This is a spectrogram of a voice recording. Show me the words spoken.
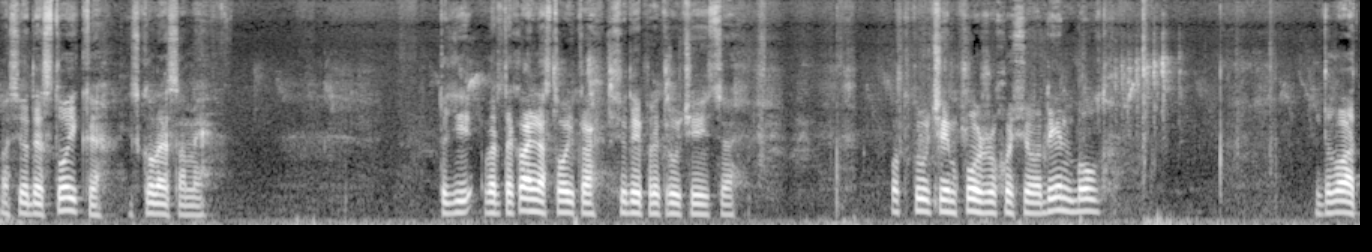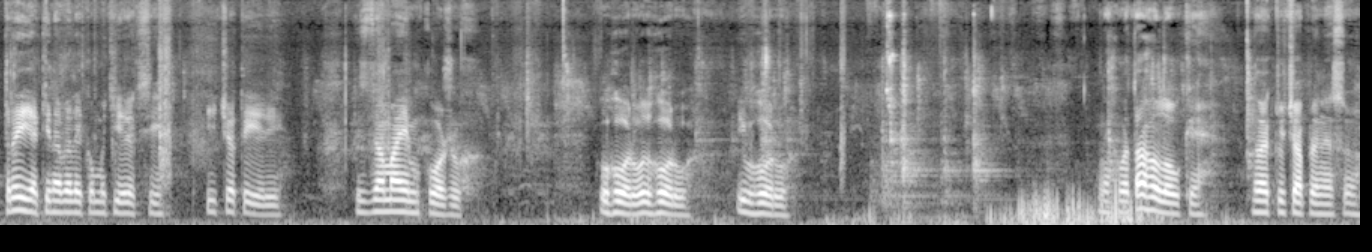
ось сюди стойка із колесами. Тоді вертикальна стойка сюди прикручується. Откручуємо кожух ось один болт. Два, три, як і на великому тірексі. І чотири. І Знімаємо кожух. Угору, вгору і вгору. Не хвата головки. Ну, давай ключа принесу. Ну,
